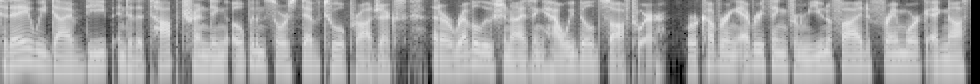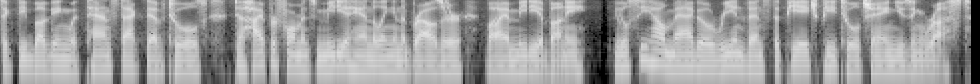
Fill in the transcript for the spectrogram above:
Today we dive deep into the top trending open source dev tool projects that are revolutionizing how we build software. We're covering everything from unified, framework agnostic debugging with TanStack DevTools to high performance media handling in the browser via Mediabunny. You'll see how Mago reinvents the PHP toolchain using Rust,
